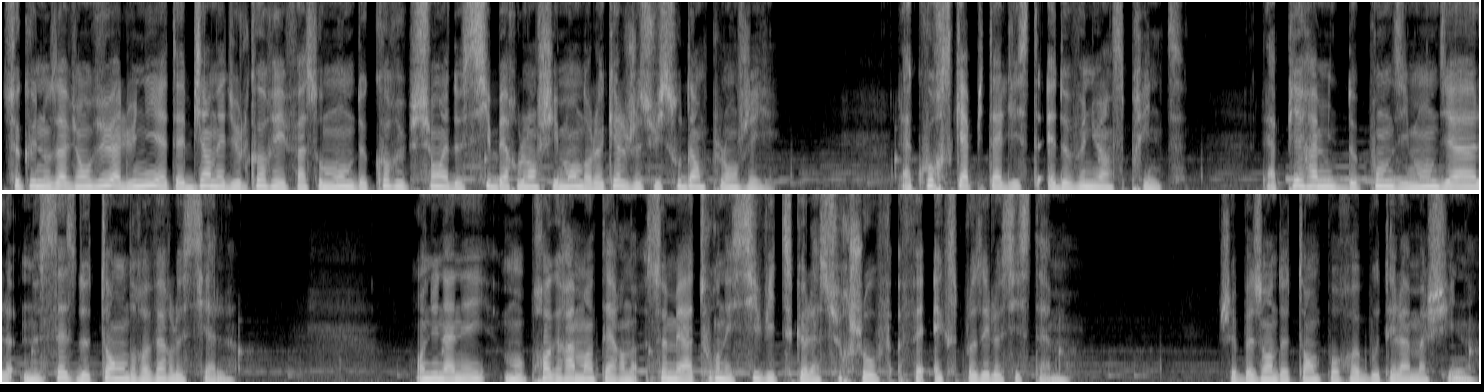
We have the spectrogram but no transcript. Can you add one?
Ce que nous avions vu à l'Uni était bien édulcoré face au monde de corruption et de cyberblanchiment dans lequel je suis soudain plongé. La course capitaliste est devenue un sprint. La pyramide de Ponzi mondiale ne cesse de tendre vers le ciel. En une année, mon programme interne se met à tourner si vite que la surchauffe fait exploser le système. J'ai besoin de temps pour rebooter la machine.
